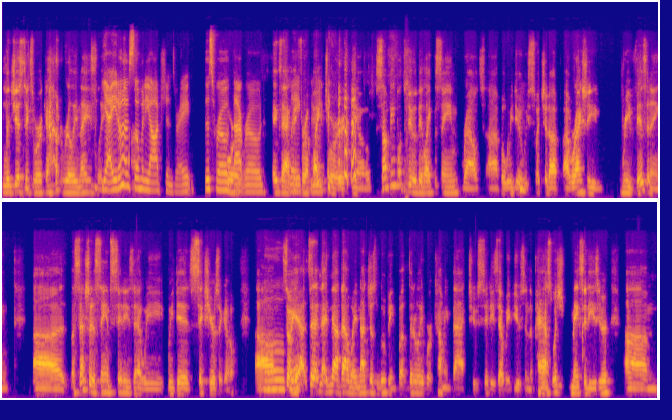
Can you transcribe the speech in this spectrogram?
logistics work out really nicely. Yeah, you don't have so um, many options, right? This road, for, that road. Exactly. Lake, for a bike tour, you know, some people do, they like the same routes, uh, but we do, hmm. we switch it up. Uh, we're actually revisiting uh, essentially the same cities that we we did six years ago. Um, okay. So yeah, not that way, not just looping, but literally we're coming back to cities that we've used in the past, which makes it easier um,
